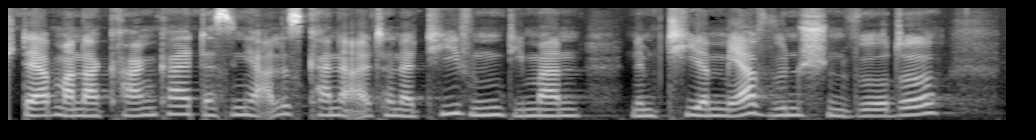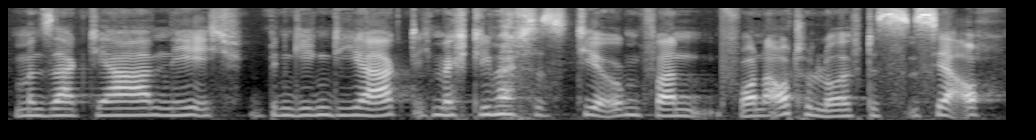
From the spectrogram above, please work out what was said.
Sterben an einer Krankheit, das sind ja alles keine Alternativen, die man einem Tier mehr wünschen würde. man sagt, ja, nee, ich bin gegen die Jagd, ich möchte lieber, dass das Tier irgendwann vor ein Auto läuft. Das ist ja auch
